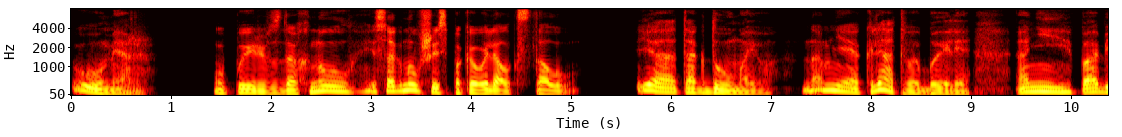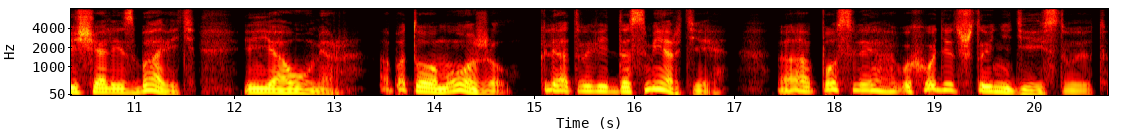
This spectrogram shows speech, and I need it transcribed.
Умер. Упырь вздохнул и, согнувшись, поковылял к столу. Я так думаю. На мне клятвы были. Они пообещали избавить, и я умер. А потом ожил. Клятвы ведь до смерти. А после выходит, что и не действуют.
